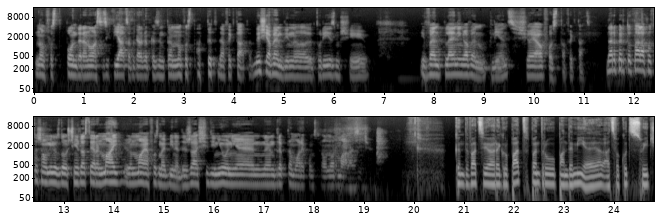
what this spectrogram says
nu a fost ponderea noastră, zic, piața pe care o reprezentăm, nu a fost atât de afectată. Deși avem din uh, turism și event planning, avem clienți și ei au fost afectați. Dar per total a fost așa un minus 25%, iar în mai, în mai a fost mai bine deja și din iunie ne îndreptăm oarecum spre o normală, zice. Când v-ați regrupat pentru pandemie, ați făcut switch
